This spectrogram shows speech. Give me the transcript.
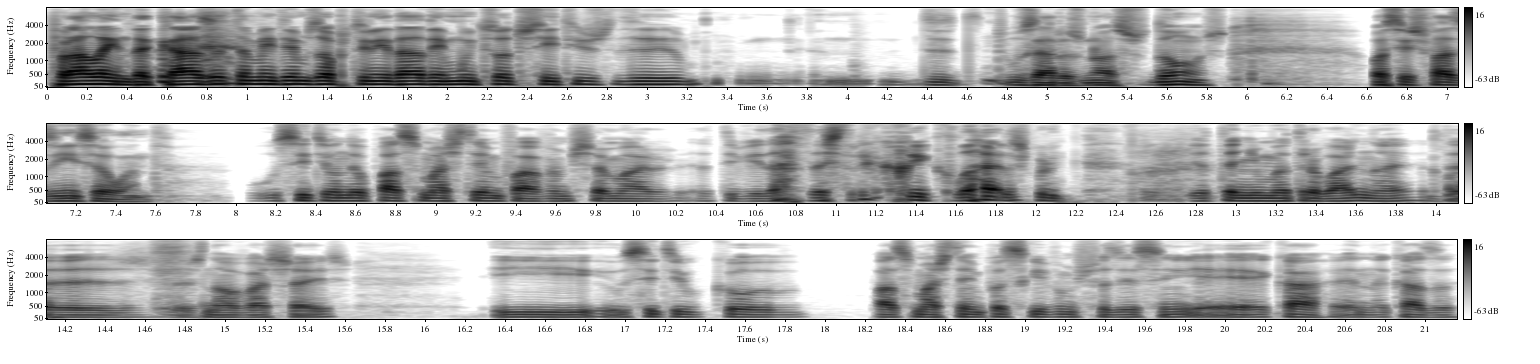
para além da casa, também temos a oportunidade em muitos outros sítios de, de, de usar os nossos dons. Vocês fazem isso aonde? O sítio onde eu passo mais tempo, vá, vamos chamar atividades extracurriculares, porque eu tenho o meu trabalho, não é? Das, das 9 às 6, e o sítio que eu passo mais tempo a seguir, vamos fazer assim, é cá, é na casa.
